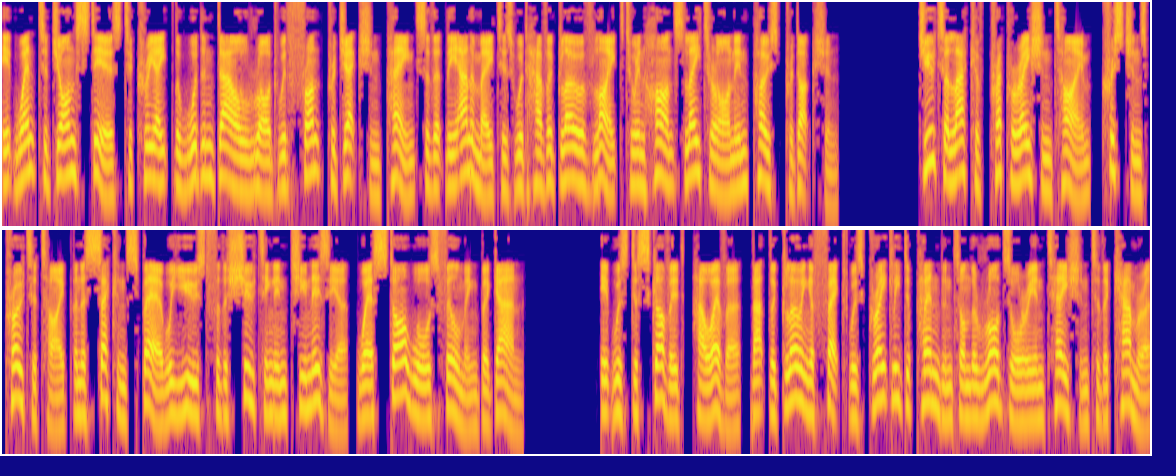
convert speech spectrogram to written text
it went to John Stears to create the wooden dowel rod with front projection paint so that the animators would have a glow of light to enhance later on in post-production. Due to lack of preparation time, Christian's prototype and a second spare were used for the shooting in Tunisia, where Star Wars filming began. It was discovered, however, that the glowing effect was greatly dependent on the rod's orientation to the camera,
